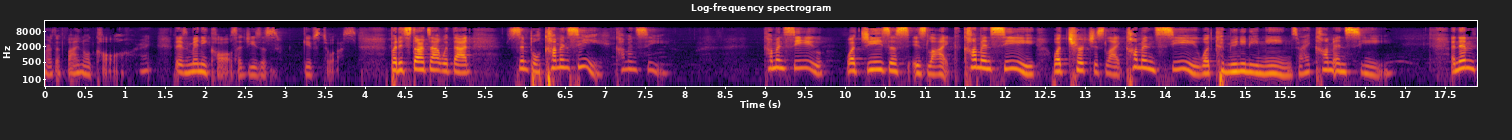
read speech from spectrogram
or the final call, right? There's many calls that Jesus gives to us. But it starts out with that simple come and see, come and see. Come and see what Jesus is like. Come and see what church is like. Come and see what community means, right? Come and see. And then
